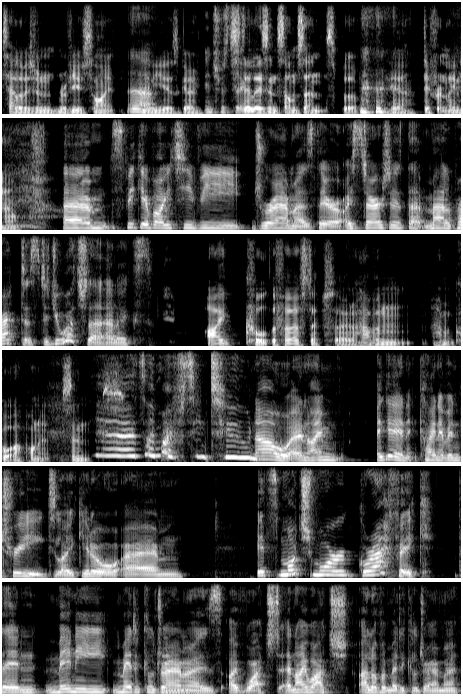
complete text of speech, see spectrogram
television review site Ah, many years ago. interesting. Still is in some sense, but yeah, differently now. Um, speaking of ITV dramas, there, I started that malpractice. Did you watch that, Alex? I caught the first episode. I haven't haven't caught up on it since. Yeah, it's, I'm, I've seen two now, and I'm again kind of intrigued. Like you know, um, it's much more graphic than many medical dramas I've watched, and I watch. I love a medical drama,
